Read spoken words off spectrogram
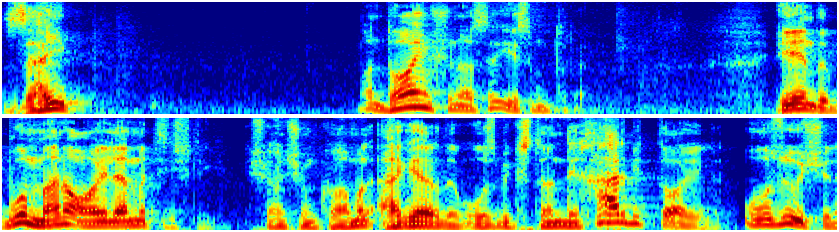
zaif. Man doim shu narsa esimda turadi. Endi bu mani oilamni tinchligi ishonchim komil. Agarda o'zbekistondagi har bitta oila o'zi uchun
